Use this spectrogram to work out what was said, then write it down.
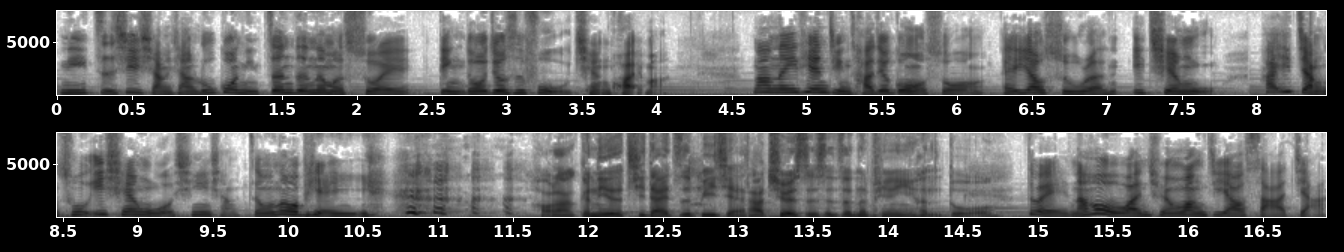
你仔细想想，如果你真的那么衰，顶多就是付五千块嘛。那那一天警察就跟我说，哎，要熟人一千五。他一讲出一千五，我心里想，怎么那么便宜？好啦，跟你的期待值比起来，它确实是真的便宜很多。对，然后我完全忘记要杀价。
